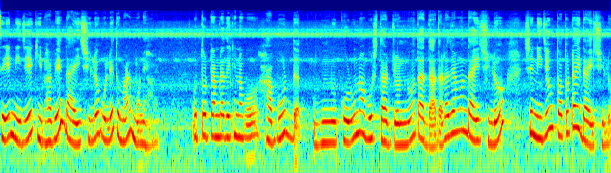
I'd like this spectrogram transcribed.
সে নিজে কীভাবে দায়ী ছিল বলে তোমার মনে হয়? উত্তরটা আমরা দেখে নেব। হাবুর করুণ অবস্থার জন্য তার দাদারা যেমন দায়ী ছিল, সে নিজেও ততটাই দায়ী ছিল।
